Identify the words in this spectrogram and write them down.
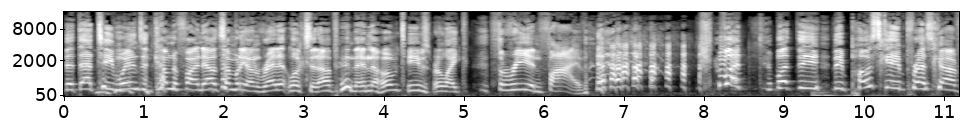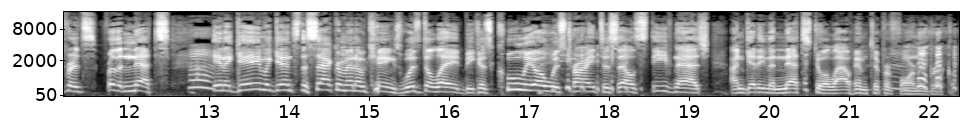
that that team wins, and come to find out, somebody on Reddit looks it up, and then the home teams were like three and five. but but the the post game press conference for the Nets in a game against the Sacramento Kings was delayed because Coolio was trying to sell Steve Nash on getting the Nets to allow him to perform in Brooklyn.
